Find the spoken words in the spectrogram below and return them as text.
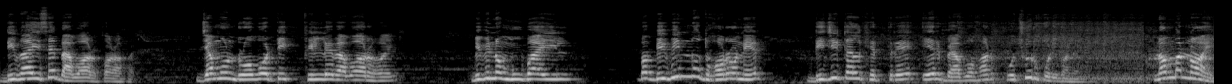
ডিভাইসে ব্যবহার করা হয়। যেমন রোবোটিক ফিল্ডে ব্যবহার হয়, বিভিন্ন মোবাইল বা বিভিন্ন ধরনের ডিজিটাল ক্ষেত্রে এর ব্যবহার প্রচুর পরিমাণে নম্বর নয়,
